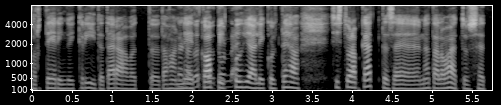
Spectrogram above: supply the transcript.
sorteerin kõik riided ära, vot tahan Väga need kapid tunne. põhjalikult teha, siis tuleb kätte see nädalavahetus, et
